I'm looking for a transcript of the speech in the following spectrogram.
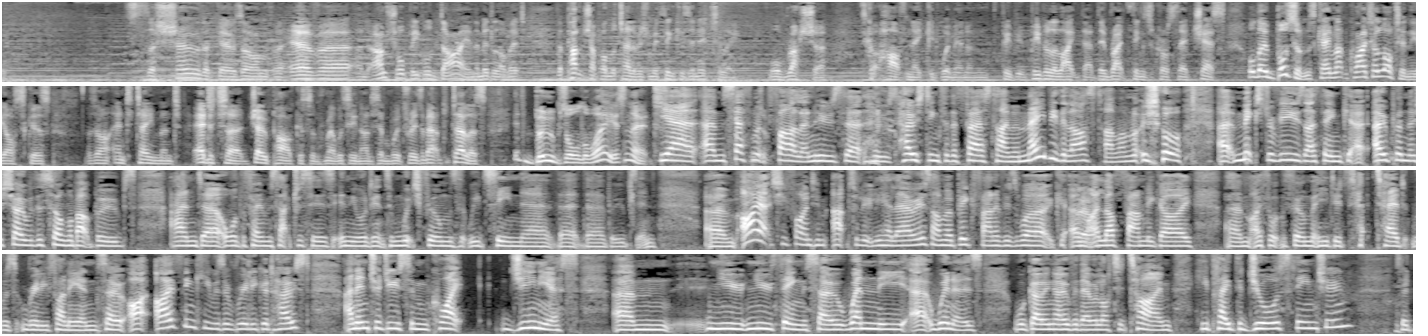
It's the show that goes on forever, and I'm sure people die in the middle of it. The punch up on the television we think is in Italy or Russia. It's got half naked women, and people, people are like that. They write things across their chests. Although bosoms came up quite a lot in the Oscars, as our entertainment editor, Joe Parkinson from LBC 97.3, is about to tell us. It's boobs all the way, isn't it? Yeah, um, Seth MacFarlane, who's uh, who's hosting for the first time and maybe the last time, I'm not sure. Uh, mixed reviews, I think. Uh, opened the show with a song about boobs and uh, all the famous actresses in the audience and which films that we'd seen their their, their boobs in. Um, I actually find him absolutely hilarious. I'm a big fan of his work. Um, yeah. I love Family Guy. Um, I thought the film that he did, T- Ted, was really funny, and so I, I think he was a really good host and introduced some quite genius um, new new things. So when the uh, winners were going over their allotted time, he played the Jaws theme tune. So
